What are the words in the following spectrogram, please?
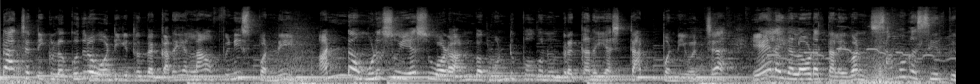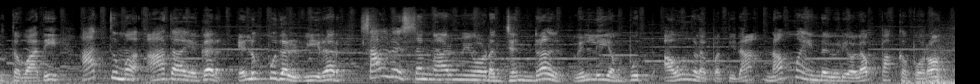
குண்டா குதிரை ஓட்டிக்கிட்டு இருந்த கதையெல்லாம் ஃபினிஷ் பண்ணி அண்டம் முழுசும் இயேசுவோட அன்பை கொண்டு போகணுன்ற கதையை ஸ்டார்ட் பண்ணி வச்ச ஏழைகளோட தலைவன் சமூக சீர்திருத்தவாதி ஆத்தும ஆதாயகர் எழுப்புதல் வீரர் சால்வேஷன் ஆர்மியோட ஜெனரல் வில்லியம் புத் அவங்கள பத்தி தான் நம்ம இந்த வீடியோல பார்க்க போறோம்.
